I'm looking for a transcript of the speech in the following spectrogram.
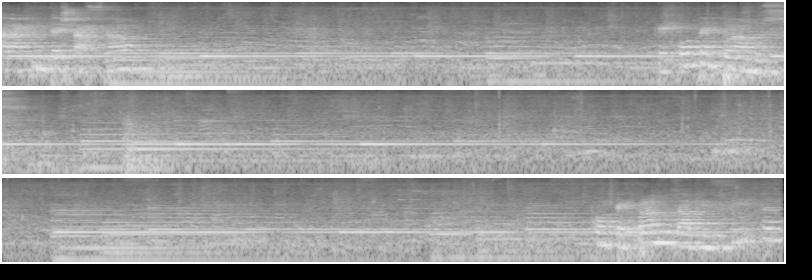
à quinta estação. Contemplamos contemplamos a visita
